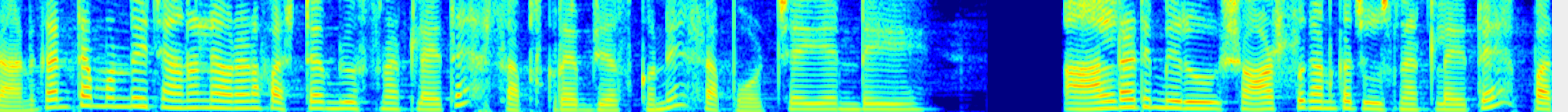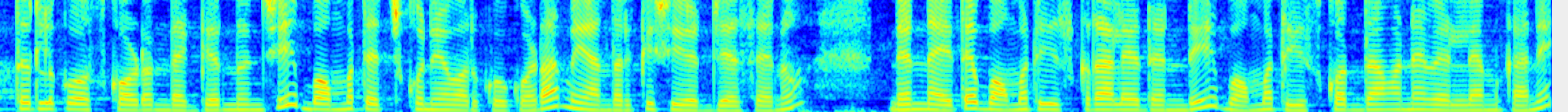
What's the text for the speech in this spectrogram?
దానికంటే ముందు ఈ ఛానల్ ఎవరైనా ఫస్ట్ టైం చూసినట్లయితే సబ్స్క్రైబ్ చేసుకుని సపోర్ట్ చేయండి. ఆల్రెడీ మీరు షార్ట్స్ కనుక చూసినట్లయితే పత్తిర్లు కోసుకోవడం దగ్గర నుంచి బొమ్మ తెచ్చుకునే వరకు కూడా మీ అందరికీ షేర్ చేశాను. నిన్నైతే బొమ్మ తీసుకురాలేదండి. బొమ్మ తీసుకొద్దామనే వెళ్ళాము కానీ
